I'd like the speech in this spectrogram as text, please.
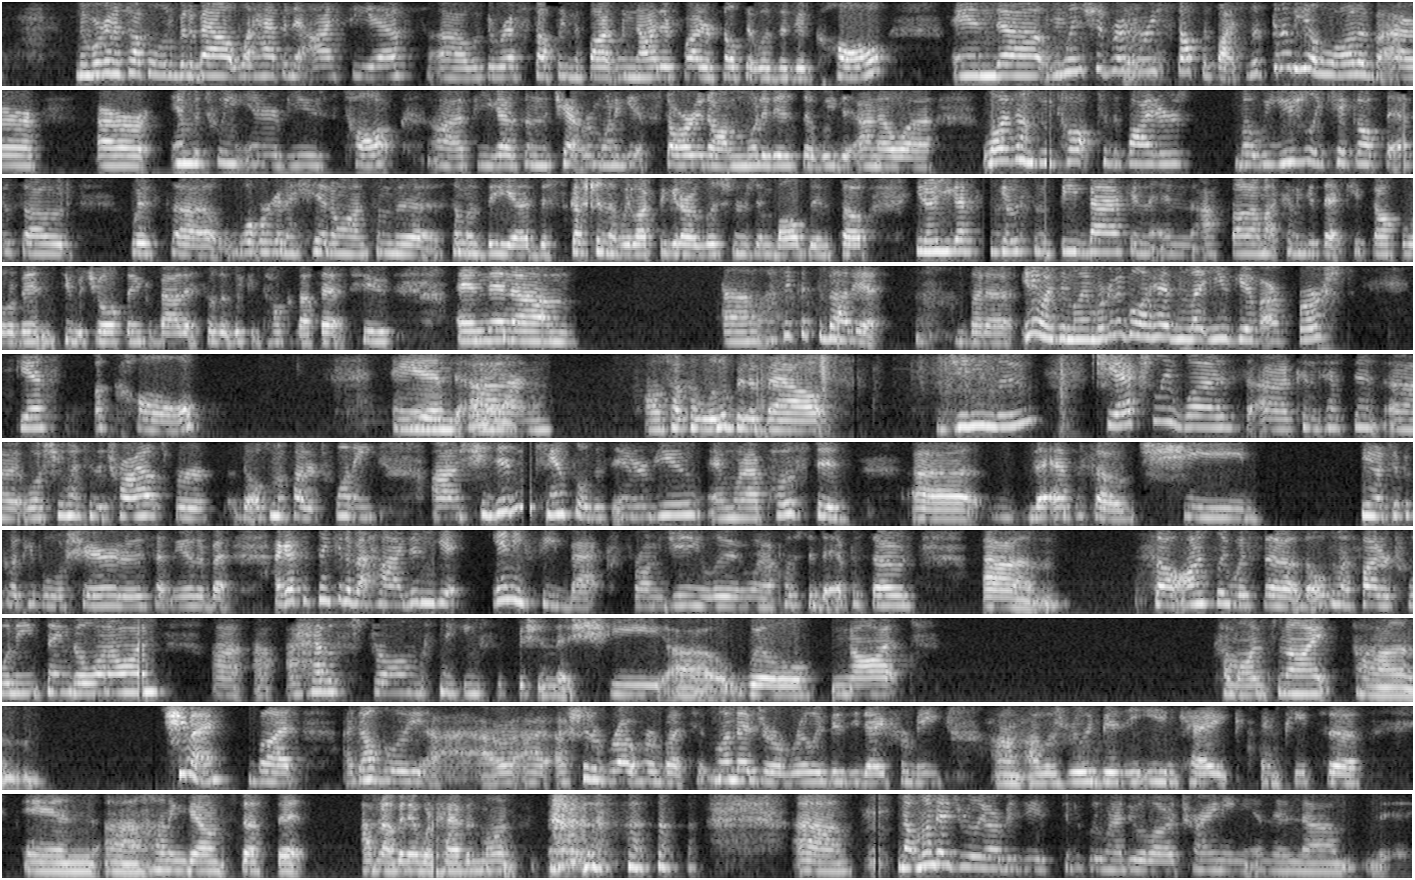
then we're going to talk a little bit about what happened at ICF uh, with the ref stopping the fight when neither fighter felt it was a good call, and uh, when should referees stop the fight. So that's going to be a lot of our our in between interviews talk. Uh, if you guys in the chat room want to get started on what it is that we, do, I know uh, a lot of times we talk to the fighters, but we usually kick off the episode with uh, what we're going to hit on some of the some of the uh, discussion that we like to get our listeners involved in. So, you know, you guys can give us some feedback, and, and I thought I might kind of get that kicked off a little bit and see what you all think about it, so that we can talk about that too. And then um, uh, I think that's about it. But uh, anyways, Emily, we're going to go ahead and let you give our first guest a call, and Yes, um, I'll talk a little bit about Jenny Liu. She actually was a contestant. Uh, well, she went to the tryouts for the Ultimate Fighter 20. Uh, she didn't cancel this interview, and when I posted uh, the episode, she, you know, typically people will share it or this, that, and the other. But I got to thinking about how I didn't get any feedback from Jenny Lou when I posted the episode. Um, so honestly, with the the Ultimate Fighter 20 thing going on, uh, I, have a strong sneaking suspicion that she uh, will not come on tonight. Um, she may, but I don't believe I, I, I should have wrote her. But Mondays are a really busy day for me. Um, I was really busy eating cake and pizza and uh, hunting down stuff that I've not been able to have in months. Um, now Mondays really are busy. It's typically when I do a lot of training, and then um,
